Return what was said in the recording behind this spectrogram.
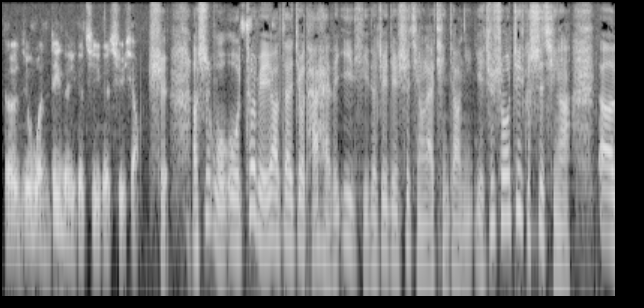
呃就稳定的一个一个趋向。是老师，我我特别要在就台海的议题的这件事情来请教您，也就是说这个事情啊，呃。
